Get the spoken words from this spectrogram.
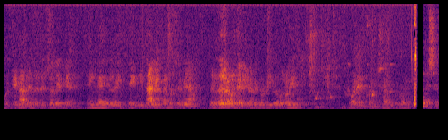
porque nada, es eso de que en, el, en itálica no se vea, pero de verdad yo he recorrido lo mismo, 40 años, puede ser,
